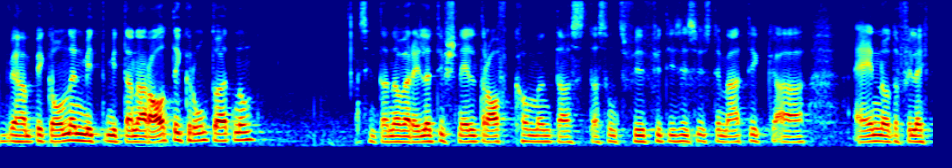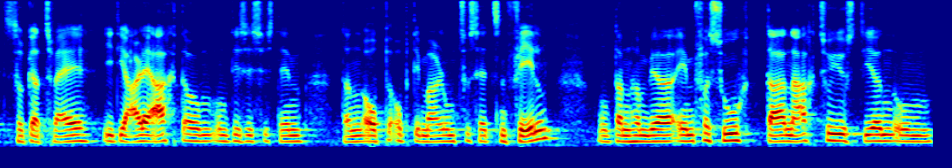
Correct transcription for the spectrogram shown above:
wir haben begonnen mit, mit einer Raute-Grundordnung sind dann aber relativ schnell draufgekommen, dass, dass uns für, für diese Systematik äh, ein oder vielleicht sogar zwei ideale Achter, um, um dieses System dann op optimal umzusetzen, fehlen. Und dann haben wir eben versucht, da nachzujustieren, um,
